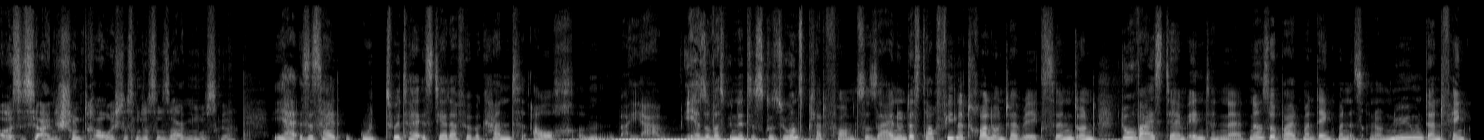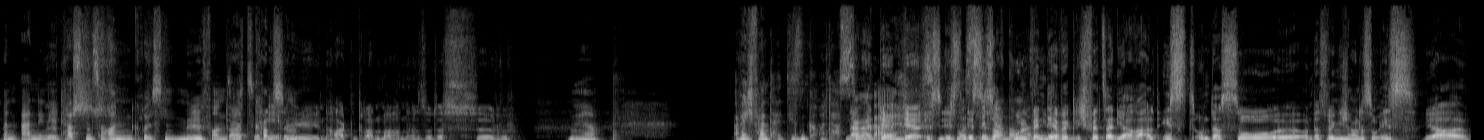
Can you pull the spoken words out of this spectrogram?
Aber es ist ja eigentlich schon traurig, dass man das so sagen muss. Gell? Ja, es ist halt gut. Twitter ist ja dafür bekannt, auch ähm, ja eher sowas wie eine Diskussionsplattform zu sein und dass da auch viele Trolle unterwegs sind. Und du weißt ja im Internet, ne, sobald man denkt, man ist anonym, dann fängt man an, in ja, die Tasten zu hauen, den größten Müll von sich zu geben. Da kannst du eh einen Haken dran machen. Also das. Äh, ja. Aber ich fand halt diesen Kommentar so nein, nein, geil. Der, der ist, ist, ist, ist auch cool. Wenn der wirklich 14 Jahre alt ist und das so äh, und das wirklich mhm. alles so ist, ja,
